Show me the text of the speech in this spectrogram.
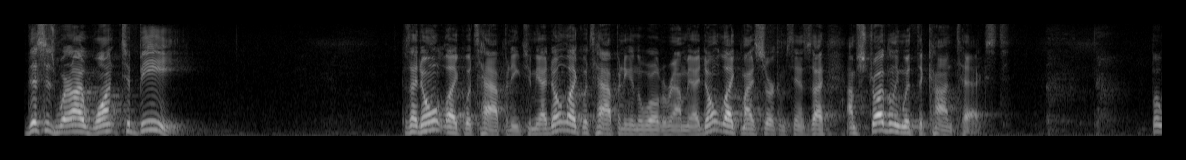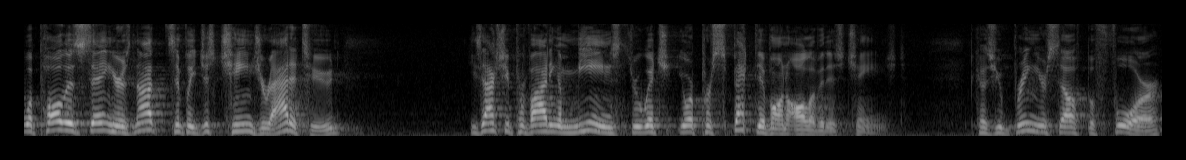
This is where I want to be because I don't like what's happening to me. I don't like what's happening in the world around me. I don't like my circumstances. I, I'm struggling with the context. But what Paul is saying here is not simply just change your attitude. He's actually providing a means through which your perspective on all of it is changed. Because you bring yourself before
